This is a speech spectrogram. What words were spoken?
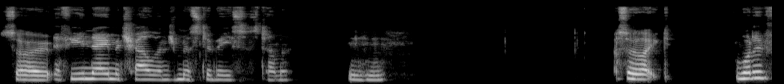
So, If you name a challenge, Mr. Beast has done it. hmm so like, what have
